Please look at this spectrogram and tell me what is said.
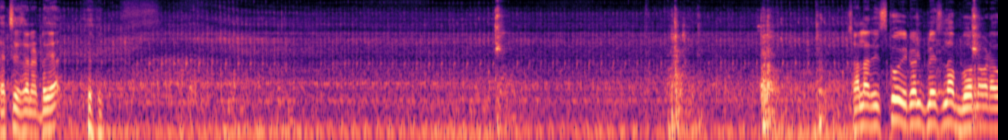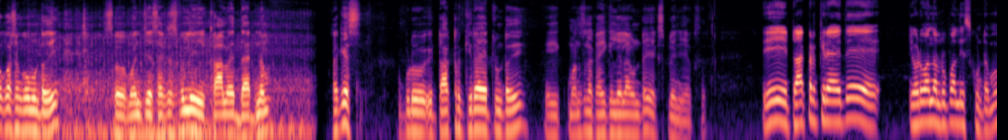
సక్సెస్ అన్నట్టుగా. చాలా రిస్క్ ఇటువంటి ప్లేస్లో బోర్లో పడే అవకాశం కూడా ఉంటుంది. సో మంచిగా సక్సెస్ఫుల్లీ కాలువ దాటినాం. రాకేష్ ఇప్పుడు ఈ ట్రాక్టర్ కిరాయి ఎట్లుంటుంది? ఈ మనుషుల కైకిలు ఎలా ఉంటాయి? ఎక్స్ప్లెయిన్ చేయ ఒకసారి. ఈ ట్రాక్టర్ కిరాయి అయితే ఏడు వందల రూపాయలు తీసుకుంటాము.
